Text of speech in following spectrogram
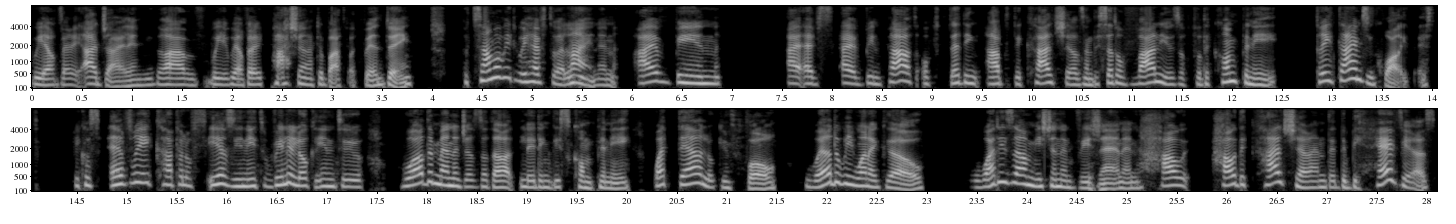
we are very agile and we drive, we, we are very passionate about what we're doing. But some of it we have to align. And I've been, I, have I've been part of setting up the cultures and the set of values of, for the company three times in Qualitest. Because every couple of years, you need to really look into who are the managers that are leading this company, what they're looking for, where do we want to go, what is our mission and vision and how how the culture and the, the behaviors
